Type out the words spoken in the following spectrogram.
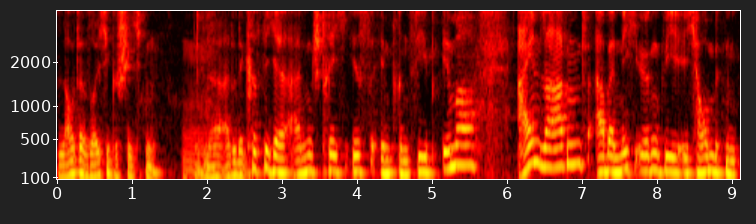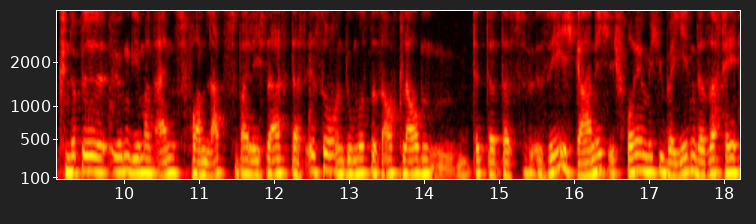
lauter solche Geschichten. Mhm. Ja, also der christliche Anstrich ist im Prinzip immer einladend, aber nicht irgendwie, ich hau mit einem Knüppel irgendjemand eins von Latz, weil ich sage, das ist so und du musst es auch glauben, das, das, das sehe ich gar nicht. Ich freue mich über jeden, der sagt, hey,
